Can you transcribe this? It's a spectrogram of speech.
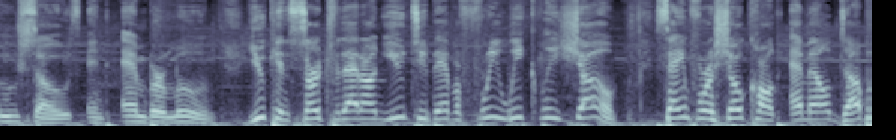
Usos and Ember Moon, you can search for that on YouTube. They have a free weekly show. Same for a show called MLW,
